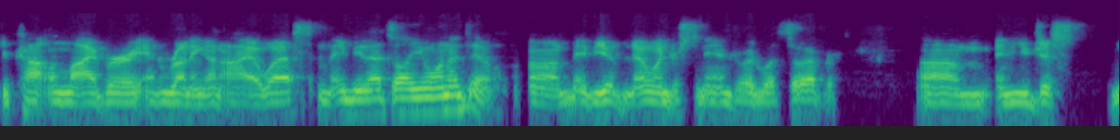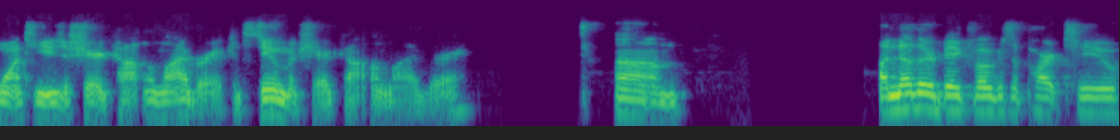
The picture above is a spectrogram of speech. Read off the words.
your Kotlin library and running on iOS, and maybe that's all you want to do. Um, maybe you have no interest in Android whatsoever. um, and you just want to use a shared Kotlin library, consume a shared Kotlin library. Um, another big focus of part two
